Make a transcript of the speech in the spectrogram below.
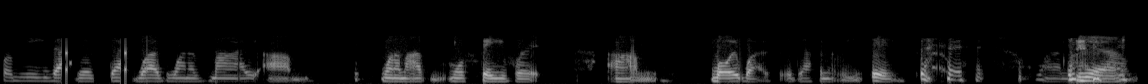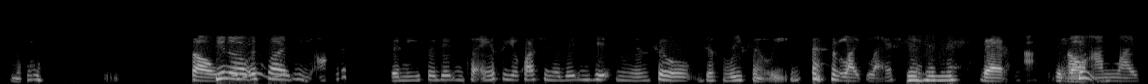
For me that was that was one of my um one of my most favorite um well it was, it definitely is. one of my Yeah. so You know, it it's like- me, honestly, Denise, it didn't to answer your question, it didn't hit me until just recently, like last year, Mhm. that you know, I'm like,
